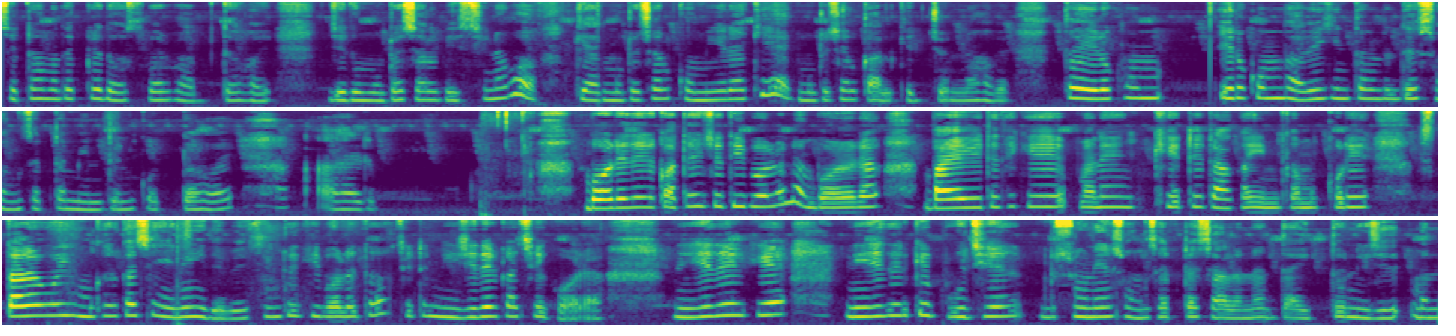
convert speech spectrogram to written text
সেটা আমাদেরকে দশবার ভাবতে হয় যে দুমুঠো চাল বেশি নেব, কি এক মুঠো চাল কমিয়ে রাখি, এক মুঠো চাল কালকের জন্য হবে। তো এরকম এরকমভাবেই কিন্তু আমাদের সংসারটা মেনটেন করতে হয়। আর বড়দের কথাই যদি বলো না, বড়রা বাইরে থেকে মানে খেটে টাকা ইনকাম করে তারা ওই মুখের কাছে এনেই দেবে। কিন্তু কি বলো তো সেটা নিজেদের কাছে গড়া। নিজেদেরকে নিজেদেরকে বুঝে শুনে সংসারটা চালানোর দায়িত্ব নিজে মানে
